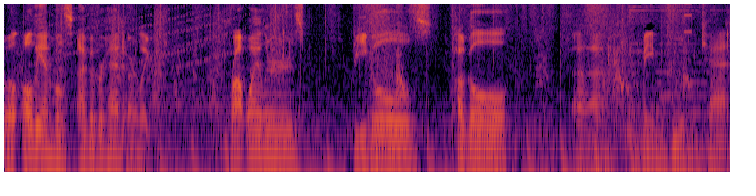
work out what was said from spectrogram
well, all the animals I've ever had are like Rottweilers, Beagles, Puggle, uh, Maine Coon cat.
